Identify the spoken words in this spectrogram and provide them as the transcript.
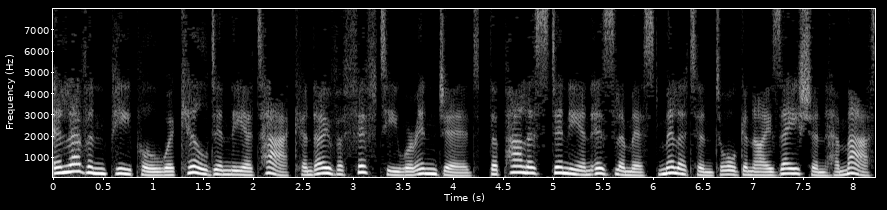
Eleven people were killed in the attack and over 50 were injured. The Palestinian Islamist militant organization Hamas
